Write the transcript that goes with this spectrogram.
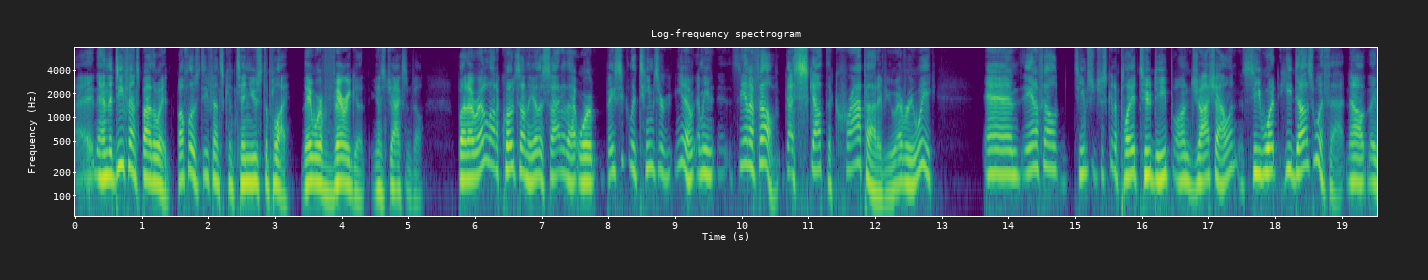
Uh, and the defense, by the way, Buffalo's defense continues to play. They were very good against Jacksonville. But I read a lot of quotes on the other side of that where basically teams are, you know, I mean, it's the NFL. Guys scout the crap out of you every week. And the NFL teams are just going to play it too deep on Josh Allen and see what he does with that. Now, they,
